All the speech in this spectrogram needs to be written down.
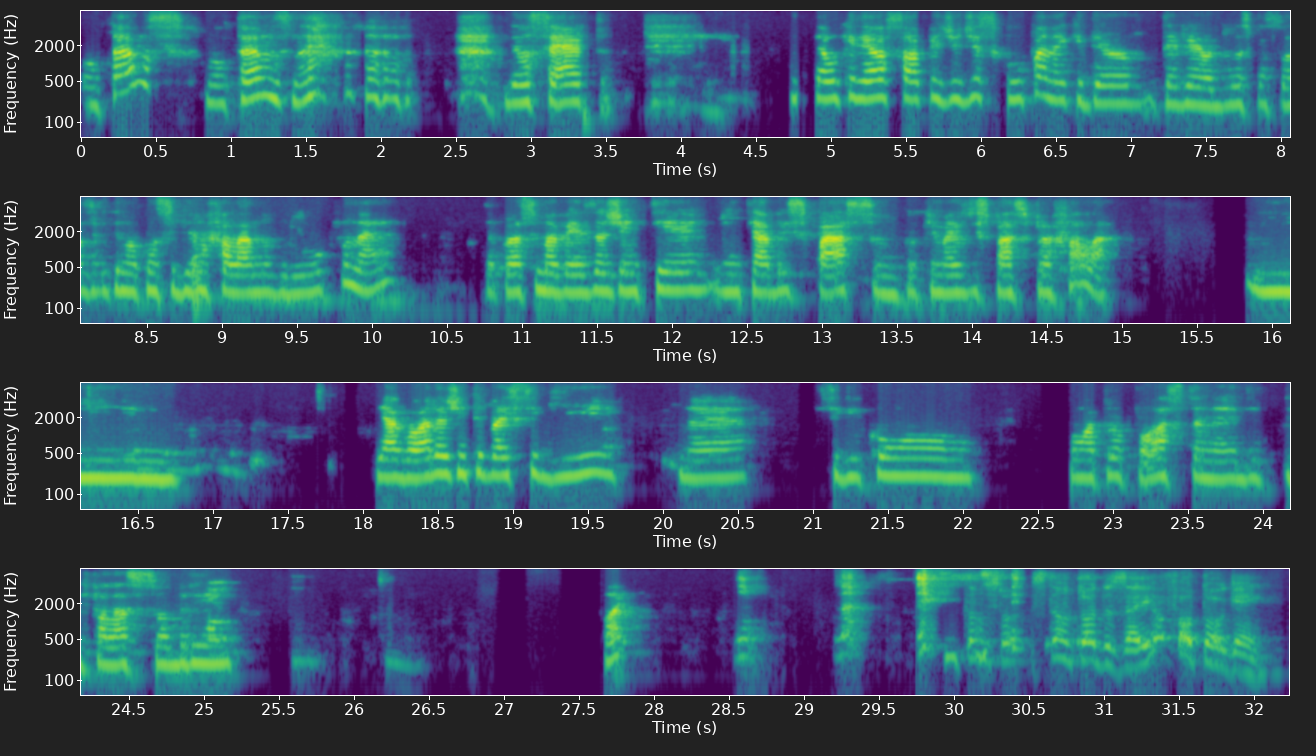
Voltamos? Voltamos, né? Deu certo. Então, queria só pedir desculpa, né, que deu, teve duas pessoas que não conseguiram falar no grupo, né? Da próxima vez a gente, a gente abre espaço, um pouquinho mais de espaço para falar. E, e agora a gente vai seguir, né, seguir com, com a proposta, né, de, de falar sobre... Oi? Estão, to estão todos aí ou faltou alguém?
